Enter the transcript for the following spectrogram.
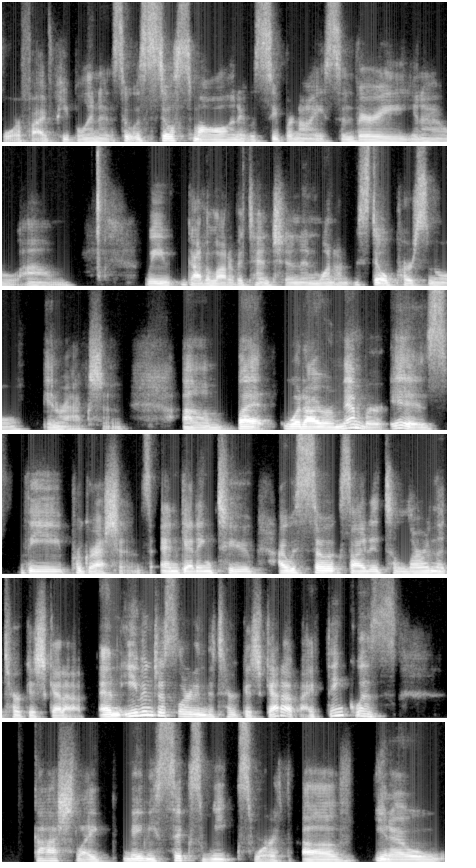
four or five people in it. So it was still small and it was super nice and very, you know, um, we got a lot of attention and one on still personal interaction. Um, but what I remember is the progressions and getting to, I was so excited to learn the Turkish get up. And even just learning the Turkish get up, I think was, gosh, like maybe six weeks worth of you know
